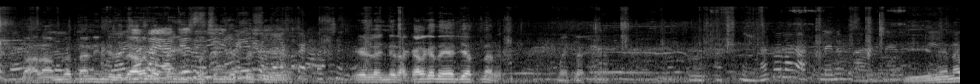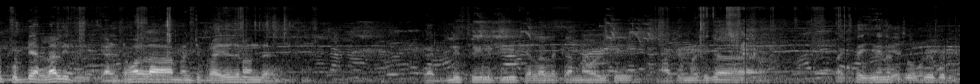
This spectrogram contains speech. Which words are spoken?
కదా. బాలామృతాన్ని ఇన్ని విధాలుగా ఉపయోగించవచ్చని చెప్పేసి వీళ్ళు అన్ని రకాలుగా తయారు చేస్తున్నారు. ఏదైనా ఫుడ్ వెళ్ళాలి ఇది. వెళ్ళటం వల్ల మంచి ప్రయోజనం ఉంది. గర్భిణీ స్త్రీలకి పిల్లలకి అన్న వాళ్ళకి ఆటోమేటిక్గా రక్తహీనతకు ఉపయోగపడుతుంది.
